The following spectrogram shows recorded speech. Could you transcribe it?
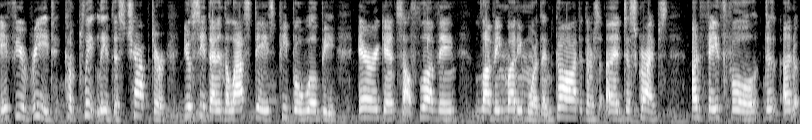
If you read completely this chapter, you'll see that in the last days people will be arrogant, self-loving, loving money more than God. There's uh, it describes unfaithful, dis- un-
